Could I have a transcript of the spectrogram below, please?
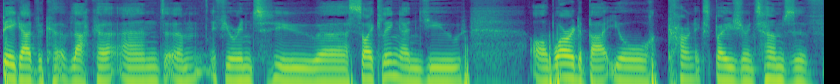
big advocate of Laka, and um, if you're into uh, cycling and you are worried about your current exposure in terms of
